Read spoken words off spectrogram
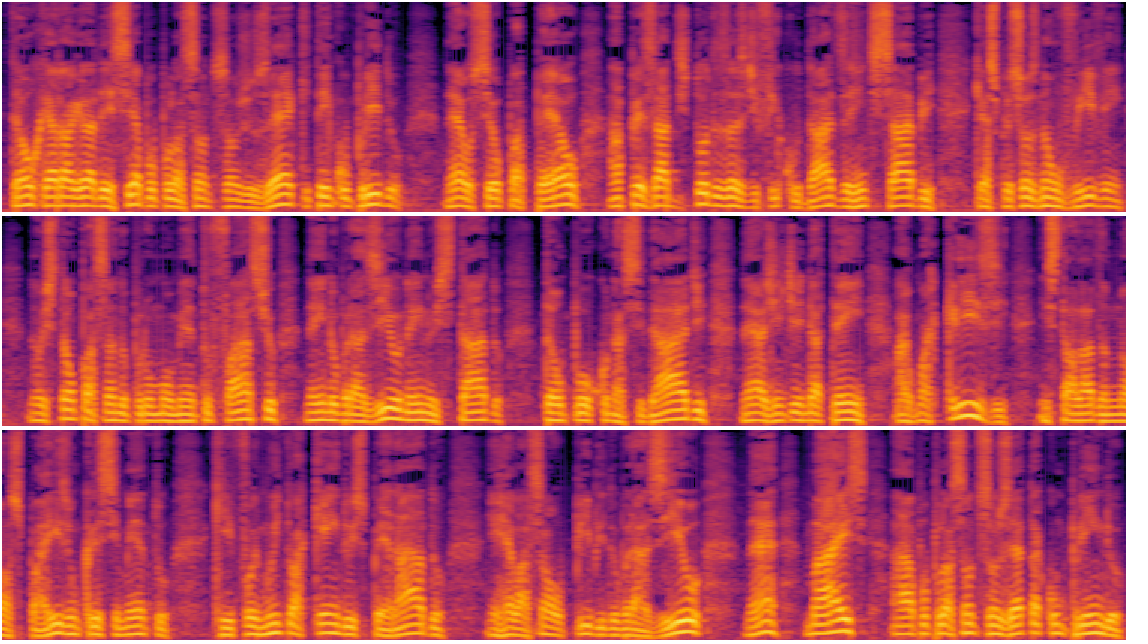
Então eu quero agradecer à população de São José que tem cumprido né, o seu papel, apesar de todas as dificuldades. A gente sabe que as pessoas não vivem, não estão passando por um momento fácil, nem no Brasil, nem no Estado, tampouco na cidade. Né? A gente ainda tem uma crise instalada no nosso país, um crescimento que foi muito aquém do esperado em relação ao PIB do Brasil, né? Mas a população de São José está cumprindo,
